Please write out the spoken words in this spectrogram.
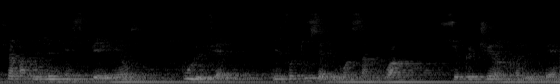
tu n'as pas besoin d'expérience pour le faire. Il faut tout simplement savoir ce que tu es en train de faire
